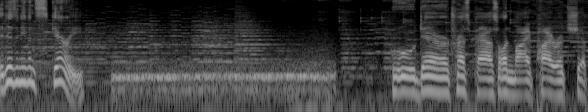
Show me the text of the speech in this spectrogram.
It isn't even scary. Who dare trespass on my pirate ship?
